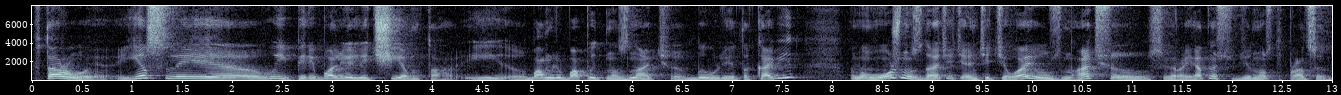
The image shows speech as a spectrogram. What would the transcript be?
Второе. Если вы переболели чем-то и вам любопытно знать, был ли это ковид, ну, можно сдать эти антитела и узнать э, с вероятностью 90%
